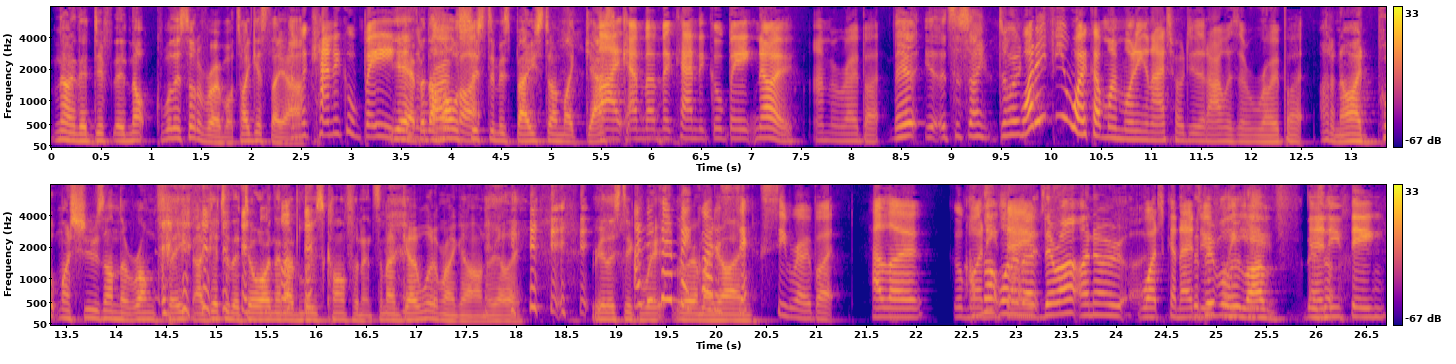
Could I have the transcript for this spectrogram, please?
No, they're diff- They're not. Well, they're sort of robots. I guess they are. A mechanical being. yeah, but the whole system is based on like gas. I am a mechanical being. No, I'm a robot. They're- it's the same. Don't. What if you woke up one morning and I told you that I was a robot? I don't know. I'd put my shoes on the wrong feet. I'd get to the door and then I'd lose confidence and I'd go, "What am I going? Really? Realistic? I where, think that'd make where am I quite a going?" sexy robot. Hello, good I'm morning, not one of James. those. There are. I know. uh, what can I the do people for who you? love there's a- anything?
